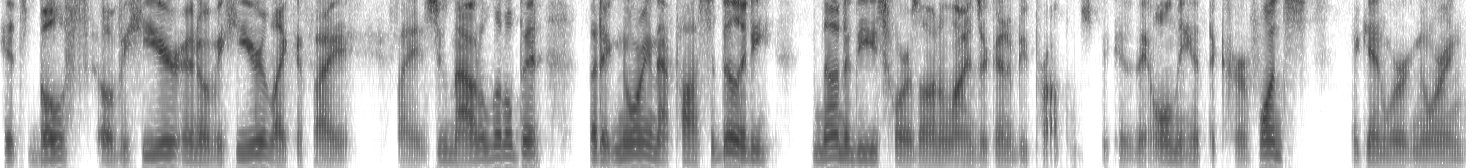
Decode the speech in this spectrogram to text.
hits both over here and over here, like if I if I zoom out a little bit, but ignoring that possibility, none of these horizontal lines are going to be problems because they only hit the curve once Again, we're ignoring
